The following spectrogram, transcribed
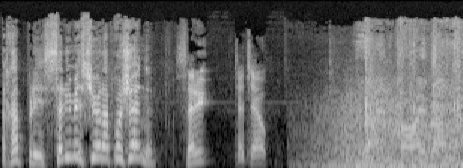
rappeler? Salut messieurs, à la prochaine. Salut Ciao ciao. Run, boy, run.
